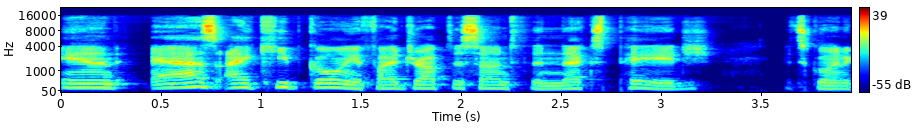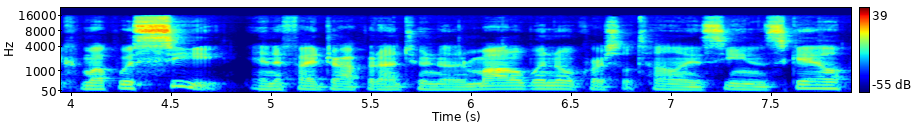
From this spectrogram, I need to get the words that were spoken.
And as I keep going, if I drop this onto the next page, it's going to come up with C. And if I drop it onto another model window, of course, it'll tell me the scene and scale,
